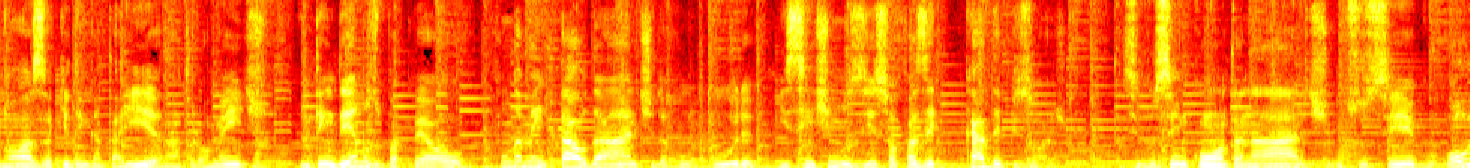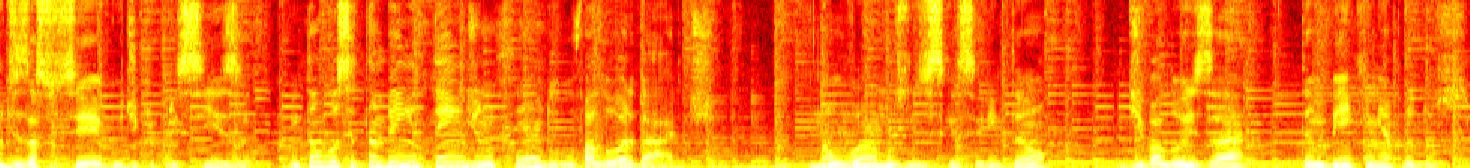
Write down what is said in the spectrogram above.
Nós aqui do Encantaria, naturalmente, entendemos o papel fundamental da arte e da cultura e sentimos isso ao fazer cada episódio. Se você encontra na arte o sossego ou o desassossego de que precisa, então você também entende no fundo o valor da arte. Não vamos nos esquecer então de valorizar também quem a produz.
